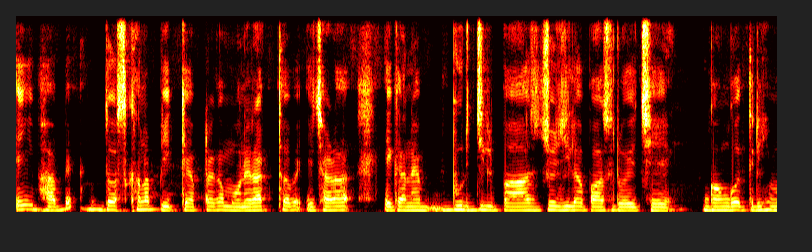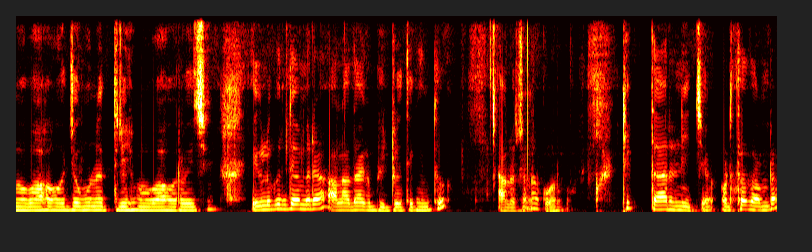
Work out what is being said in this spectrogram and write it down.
এইভাবে দশখানা পিককে আপনাকে মনে রাখতে হবে। এছাড়া এখানে বুর্জিল পাস, জজিলা পাস রয়েছে, গঙ্গোত্রী হিমবাহ, যমুনাত্রী হিমবাহ রয়েছে। এগুলো কিন্তু আমরা আলাদা এক ভিডিওতে কিন্তু আলোচনা করব। ঠিক তার নিচে, অর্থাৎ আমরা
